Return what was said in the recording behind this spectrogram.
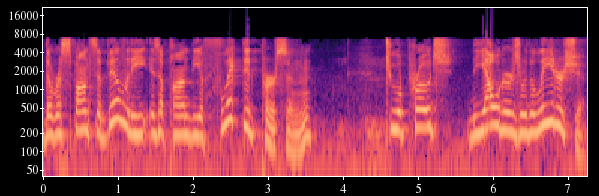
the responsibility is upon the afflicted person to approach the elders or the leadership.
